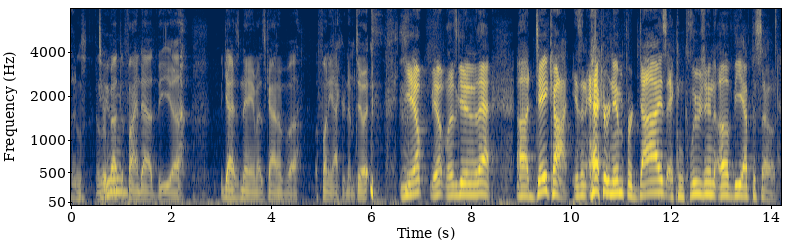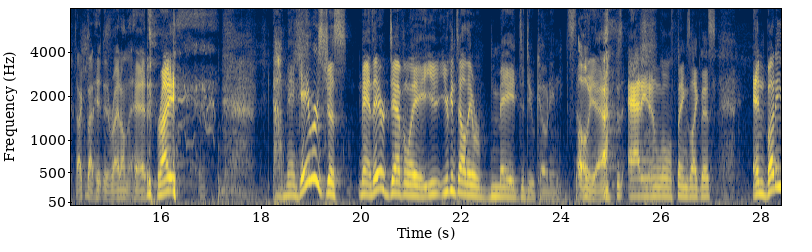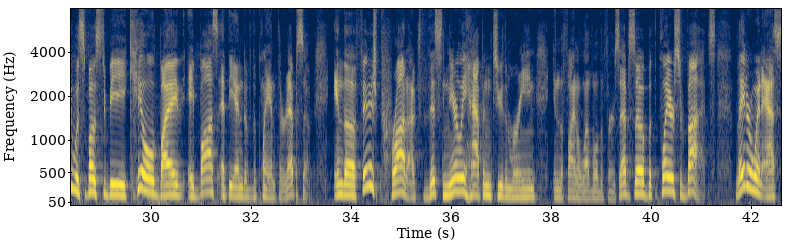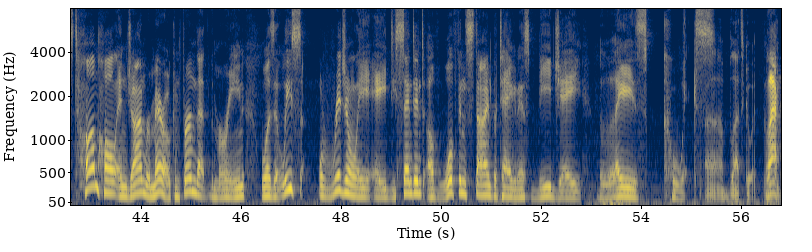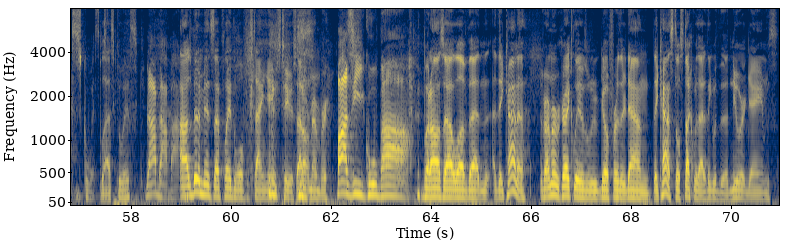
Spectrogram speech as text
And we're about to find out the uh, the guy's name as kind of a, a funny acronym to it. Yep, yep. Let's get into that. Uh, DACOT is an acronym for dies at conclusion of the episode, Talk about hitting it right on the head. right? oh, man, gamers just man, they're definitely you. You can tell they were made to do coding stuff. oh yeah. just adding in little things like this. And Buddy was supposed to be killed by a boss at the end of the planned third episode. In the finished product, this nearly happened to the Marine in the final level of the first episode, but the player survives. Later, when asked, Tom Hall and John Romero confirmed that the Marine was at least originally a descendant of Wolfenstein protagonist B.J. Blazkowicz. Uh, Blaskowitz. Blackskowicz. Blaskowitz. Blah, blah, blah. Uh, it's been a minute since I played the Wolfenstein games too, so I don't remember. Bazi Guba. But honestly, I love that, and they kind of, if I remember correctly, as we go further down, they kind of still stuck with that. I think with the newer games.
